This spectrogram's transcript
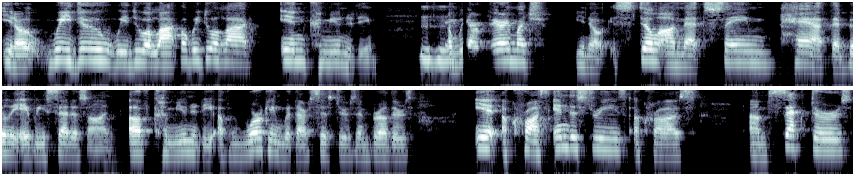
you know we do we do a lot, but we do a lot in community, mm-hmm. and we are very much you know still on that same path that Byllye Avery set us on of community of working with our sisters and brothers it across industries across um, sectors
